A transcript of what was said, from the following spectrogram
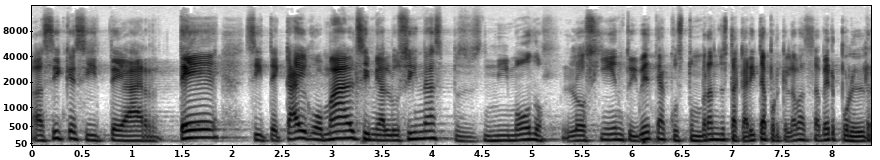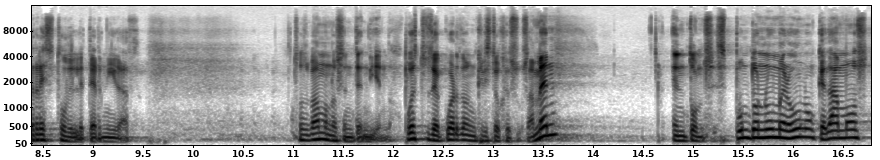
Así que si te harté, si te caigo mal, si me alucinas, pues ni modo, lo siento y vete acostumbrando esta carita porque la vas a ver por el resto de la eternidad. Entonces, vámonos entendiendo. Puestos de acuerdo en Cristo Jesús. Amén. Entonces, punto número uno, quedamos,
